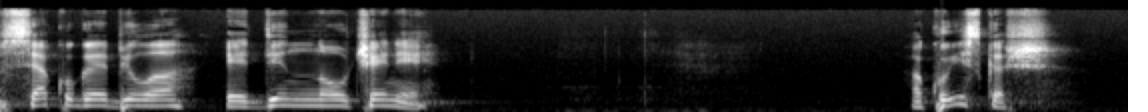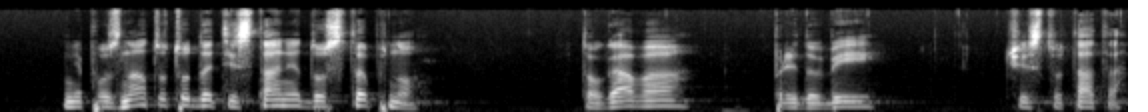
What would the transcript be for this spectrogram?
всякога е била единно учение. Ако искаш непознатото да ти стане достъпно, тогава придоби чистотата.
